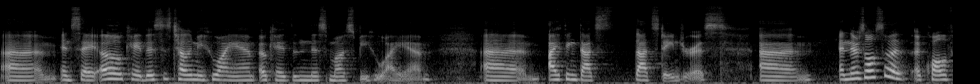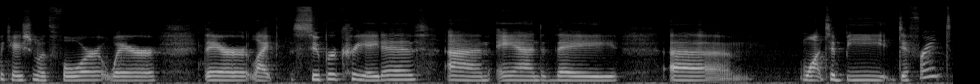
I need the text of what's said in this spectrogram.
um, and say, oh, okay, this is telling me who I am. Okay, then this must be who I am. Um, I think that's that's dangerous. Um, and there's also a, a qualification with four where they're like super creative um, and they um, want to be different.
